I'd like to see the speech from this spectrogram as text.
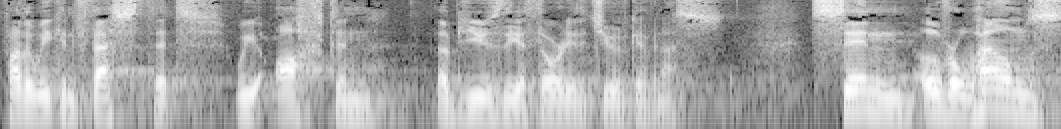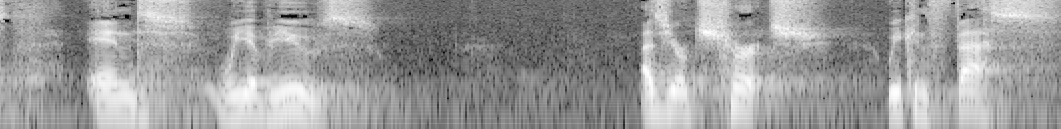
Father, we confess that we often abuse the authority that you have given us. Sin overwhelms and we abuse. As your church, we confess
